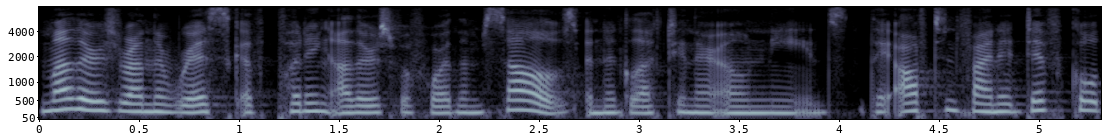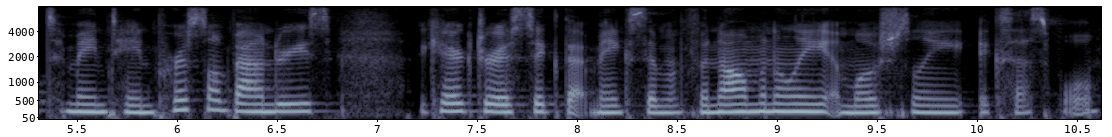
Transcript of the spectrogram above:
Mothers run the risk of putting others before themselves and neglecting their own needs. They often find it difficult to maintain personal boundaries, a characteristic that makes them phenomenally emotionally accessible,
